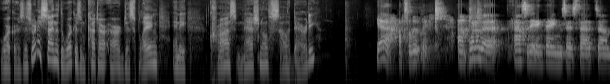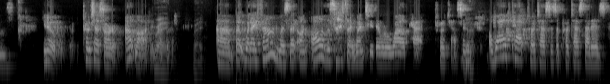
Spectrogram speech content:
workers. Is there any sign that the workers in Qatar are displaying any cross national solidarity? Yeah, absolutely. Um, one of the fascinating things is that, um, you know, protests are outlawed in right, Qatar. Right. Um, but what I found was that on all of the sites I went to, there were wildcat protests. And yeah. a wildcat protest is a protest that is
